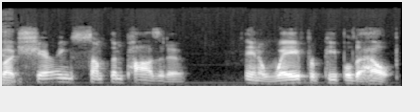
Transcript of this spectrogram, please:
but sharing something positive in a way for people to help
